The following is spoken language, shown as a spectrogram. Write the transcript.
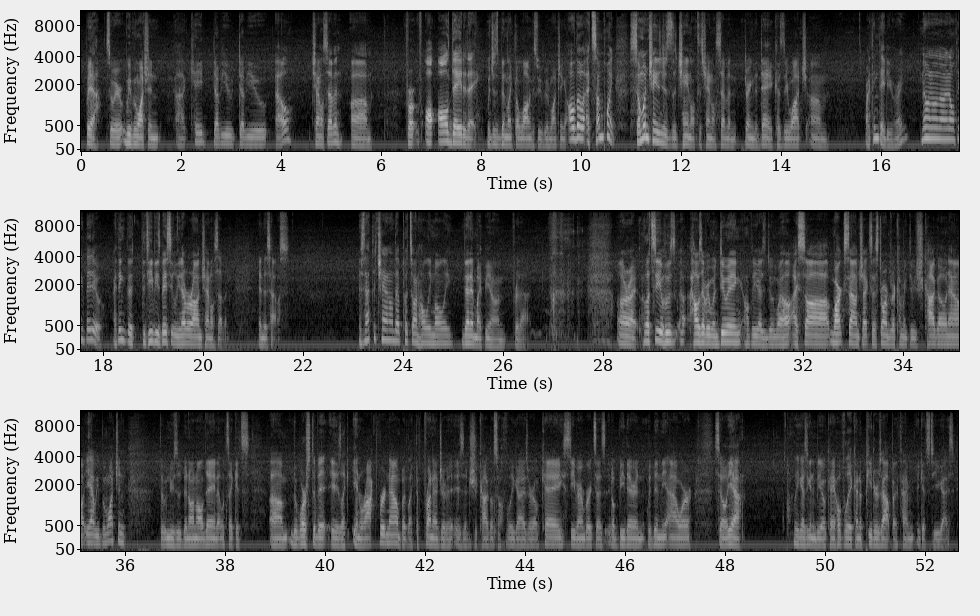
but yeah, so we we've been watching uh, KWWL, Channel 7, um, for all, all day today, which has been like the longest we've been watching. Although at some point, someone changes the channel to Channel 7 during the day because they watch, um, or I think they do, right? No, no, no, I don't think they do. I think the, the TV is basically never on Channel 7 in this house. Is that the channel that puts on Holy Moly? Then it might be on for that. All right, let's see who's how's everyone doing. Hopefully you guys are doing well. I saw Mark Soundcheck says storms are coming through Chicago now. Yeah, we've been watching. The news has been on all day, and it looks like it's um, the worst of it is like in Rockford now, but like the front edge of it is in Chicago. So hopefully you guys are okay. Steve Ehrenberg says it'll be there in within the hour. So yeah, hopefully you guys are gonna be okay. Hopefully it kind of peters out by the time it gets to you guys.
